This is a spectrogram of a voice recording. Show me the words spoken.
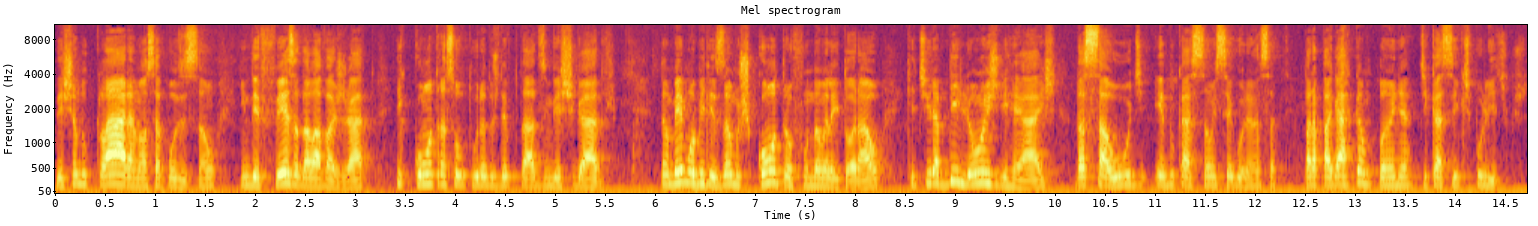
deixando clara a nossa posição em defesa da Lava Jato e contra a soltura dos deputados investigados. Também mobilizamos contra o fundão eleitoral que tira bilhões de reais da saúde, educação e segurança para pagar campanha de caciques políticos.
